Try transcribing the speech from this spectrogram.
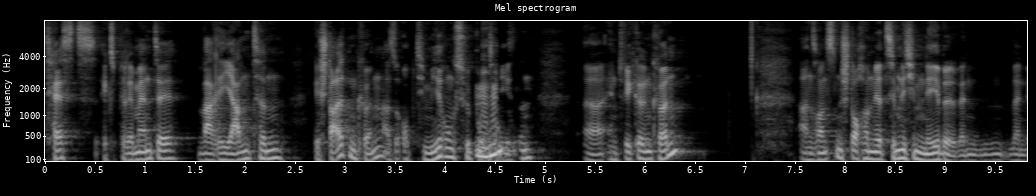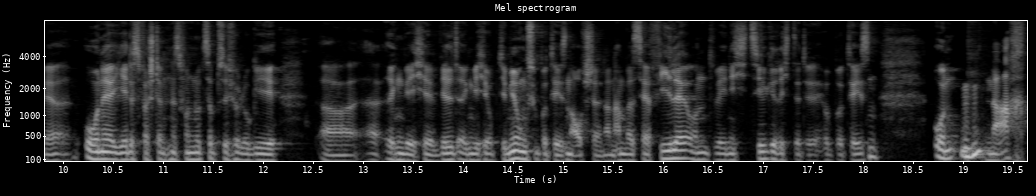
Tests, Experimente, Varianten gestalten können, also Optimierungshypothesen mhm. äh, entwickeln können. Ansonsten stochern wir ziemlich im Nebel, wenn, wenn wir ohne jedes Verständnis von Nutzerpsychologie äh, irgendwelche wild irgendwelche Optimierungshypothesen aufstellen. Dann haben wir sehr viele und wenig zielgerichtete Hypothesen. Und mhm. nach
